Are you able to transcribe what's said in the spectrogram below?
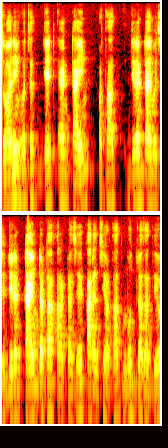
জয়নিং হচ্ছে ডেট এন্ড টাইম অর্থাৎ ডেট এন্ড টাইম হচ্ছে ডেট এন্ড টাইম ডাটা আর একটা হচ্ছে কারেন্সি অর্থাৎ মুদ্রা জাতীয়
